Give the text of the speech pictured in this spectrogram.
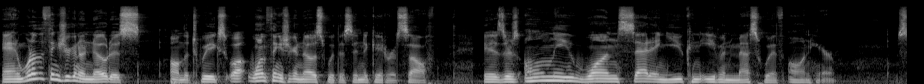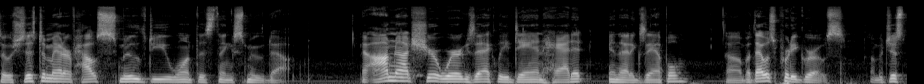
And one of the things you're going to notice on the tweaks, well, one of the things you're going to notice with this indicator itself is there's only one setting you can even mess with on here. So it's just a matter of how smooth do you want this thing smoothed out. Now, I'm not sure where exactly Dan had it in that example, uh, but that was pretty gross. Um, it just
